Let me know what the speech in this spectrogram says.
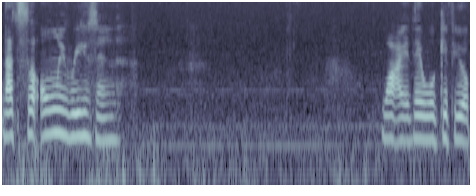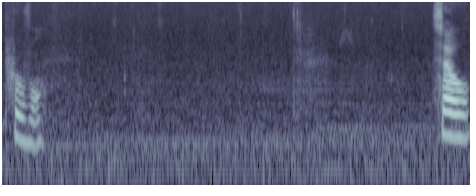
That's the only reason why they will give you approval. So,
